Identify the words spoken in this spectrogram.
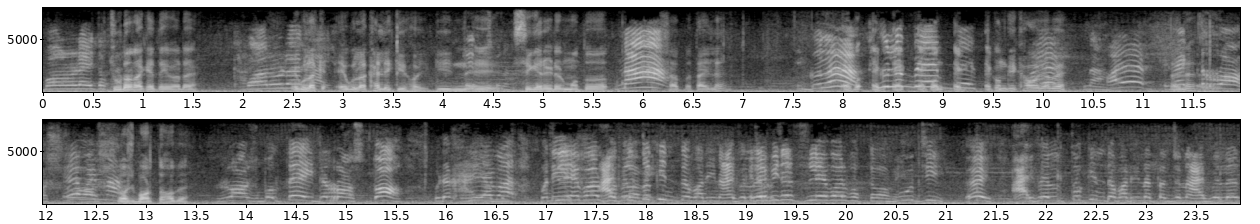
বড়রাই তো ছোটরা খেতে পারে? বড়রা এগুলা এগুলা খাইলে কি হয়? কি সিগারেটের মতো? তাইলে? এখন- কি খাওয়া যাবে? তাইলে? রস। ভরতে হবে। রস বলতে এটা রস তো। ওটা খাই আমরা। মানে আইফেল তো কিনতে পারি না। আইফেল এর ভিতর ফ্লেভার করতে হবে। বুঝি। এই আইফেল তো কিনতে পারি না তার জন্য আইফেলের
